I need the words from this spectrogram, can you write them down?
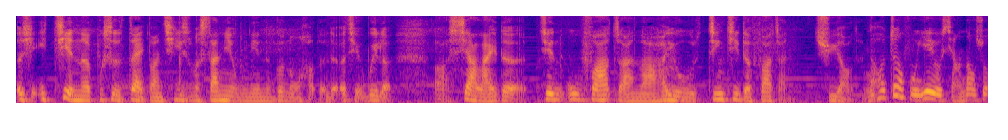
而且一建呢不是在短期什么三年五年能够弄好的，而且为了啊下来的建屋发展啦，还有经济的发展。需要的，然后政府也有想到说，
